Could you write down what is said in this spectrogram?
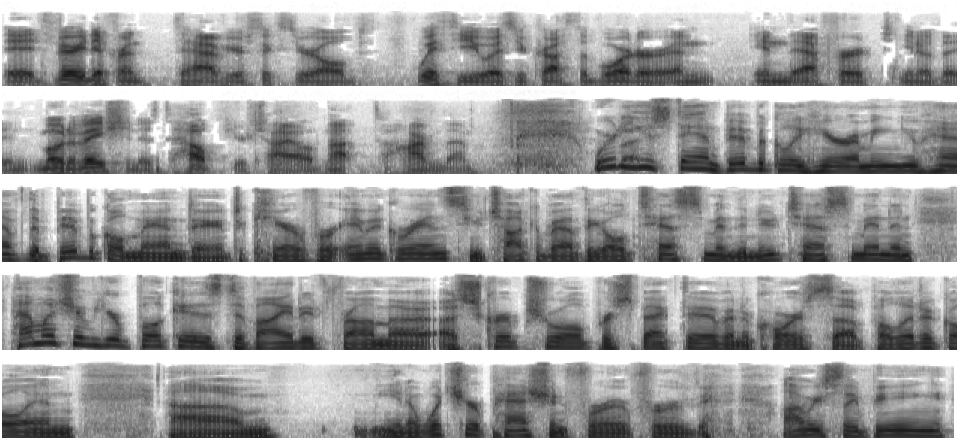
It's very different to have your six-year-old with you as you cross the border and in the effort, you know, the motivation is to help your child, not to harm them. Where do you stand biblically here? I mean, you have the biblical mandate to care for immigrants. You talk about the Old Testament, the New Testament, and how much of your book is divided from a, a scriptural perspective and, of course, political and um, you know, what's your passion for, for obviously being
